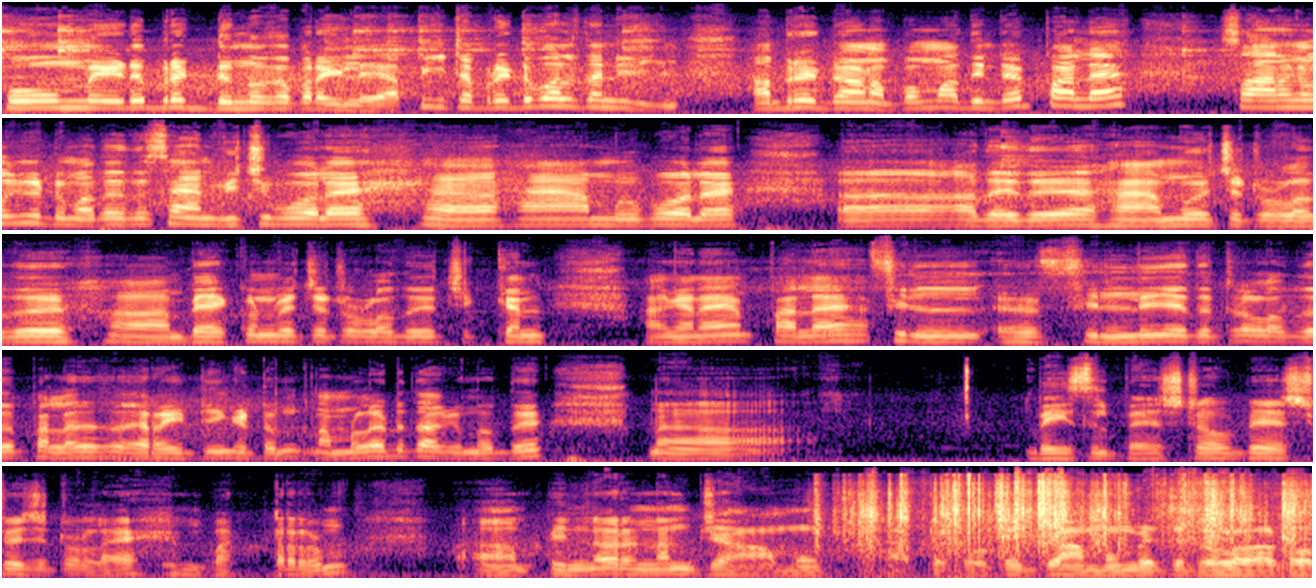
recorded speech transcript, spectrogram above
ഹോം മെയ്ഡ് ബ്രെഡ് എന്നൊക്കെ പറയില്ലേ? ആ പീറ്റ ബ്രെഡ് പോലെ തന്നെ ഇരിക്കും. ആ ബ്രെഡാണ് അപ്പം അതിന്റെ പല സാധനങ്ങളും കിട്ടും. അതായത് സാൻഡ്വിച്ച് പോലെ ഹാം പോലെ അതായത് ഹാം വെച്ചിട്ടുള്ളത് ബേക്കൺ വെച്ചിട്ടുള്ളത് ചിക്കൻ അങ്ങനെ പല ഫിൽ ഫില്ല് ചെയ്തിട്ടുള്ളത് പല വെറൈറ്റിയും കിട്ടും. നമ്മളെടുത്താക്കുന്നത് ബേസിൽ പേസ്റ്റോ പേസ്റ്റ് വെച്ചിട്ടുള്ള ബട്ടറും പിന്നെ ഒരെണ്ണം ജാമും ആട്ടക്കോട്ട് ജാമും വെച്ചിട്ടുള്ളതാട്ടോ.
